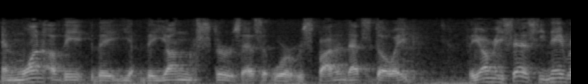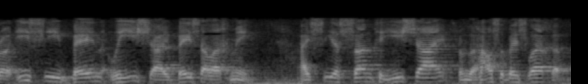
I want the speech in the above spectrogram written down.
And one of the, the, the youngsters, as it were, responded. That's Doeg. The says, Hinera isi ben liishai beis alachmi. I see a son to Yishai from the house of Beis Lechem.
